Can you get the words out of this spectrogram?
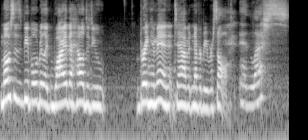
most of the people will be like, "Why the hell did you bring him in to have it never be resolved?" Unless,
